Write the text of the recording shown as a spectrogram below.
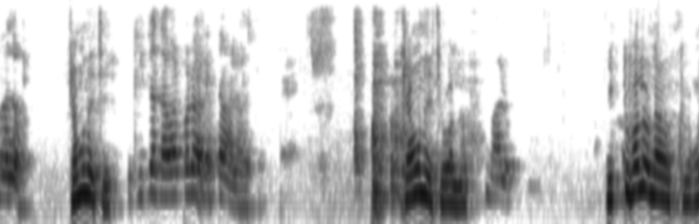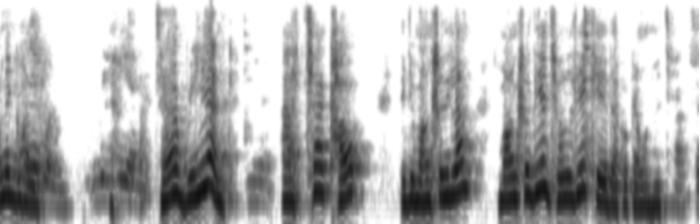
ভালো। কেমন হয়েছে? ঘিটা দেওয়ার পরে অনেকটা ভালো হয়েছে। কেমন হয়েছে বলো? ভালো। একটু ভালো না অনেক ভালো? হ্যাঁ ব্রিলিয়ান্ট আচ্ছা খাও। এই যে মাংস দিলাম মাংস দিয়ে ঝোল দিয়ে খেয়ে দেখো কেমন হয়েছে। আচ্ছা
